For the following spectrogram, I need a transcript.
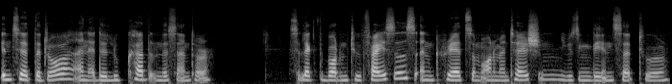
Insert the door and add a loop cut in the center. Select the bottom two faces and create some ornamentation using the inset tool.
